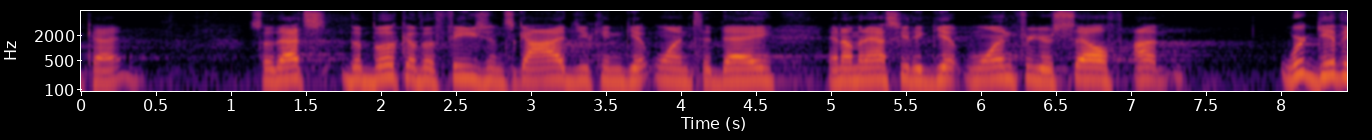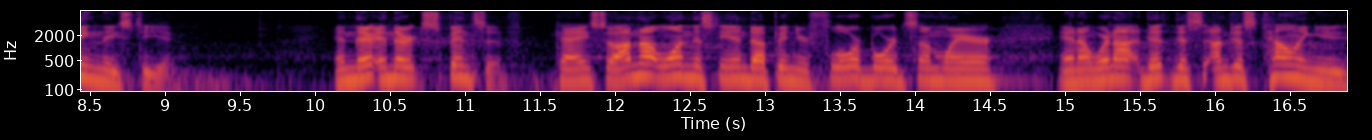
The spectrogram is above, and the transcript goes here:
okay? So that's the book of Ephesians guide. You can get one today, and I'm going to ask you to get one for yourself. I, we're giving these to you, and they're, and they're expensive, okay? So I'm not wanting this to end up in your floorboard somewhere, and we're not, this, I'm just telling you,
